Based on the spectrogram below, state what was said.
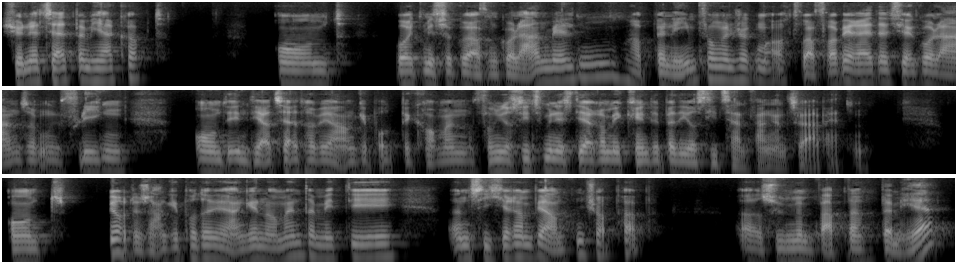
schöne Zeit beim Herr gehabt und wollte mich sogar auf den Golan melden, habe meine Impfungen schon gemacht, war vorbereitet für Golan zum Fliegen und in der Zeit habe ich ein Angebot bekommen vom Justizministerium, ich könnte bei der Justiz anfangen zu arbeiten. Und ja, das Angebot habe ich angenommen, damit ich einen sicheren Beamtenjob habe, so wie mein Papa beim Heer.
